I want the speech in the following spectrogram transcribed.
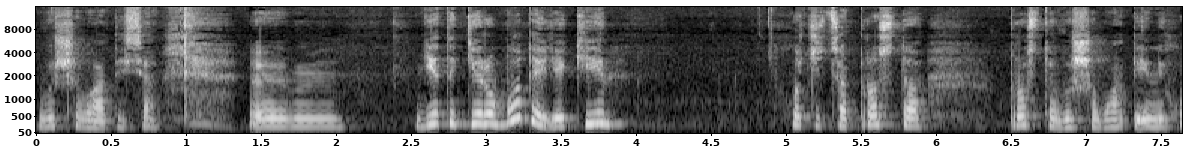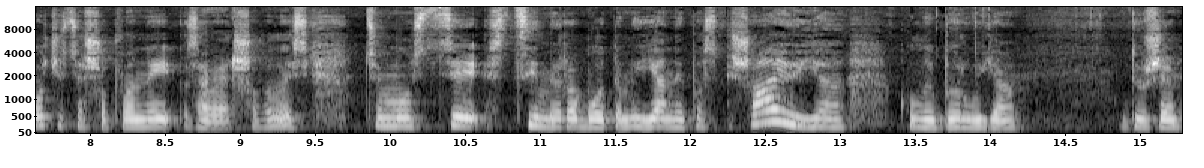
вишиватися. Ем, Є такі роботи, які хочеться просто просто вишивати, і не хочеться, щоб вони завершувались. Тому з, цими роботами я не поспішаю. Я, коли беру, я дуже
